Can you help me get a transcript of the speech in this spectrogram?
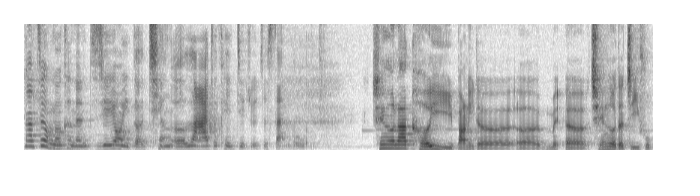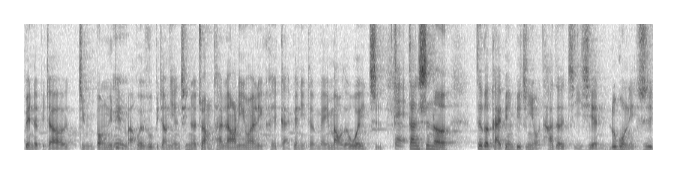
那这有没有可能直接用一个前额拉就可以解决这三个问题？前额拉可以把你的呃眉呃前额的肌肤变得比较紧绷一点嘛，恢复比较年轻的状态，然后另外你可以改变你的眉毛的位置。对。但是呢，这个改变毕竟有它的极限，如果你是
